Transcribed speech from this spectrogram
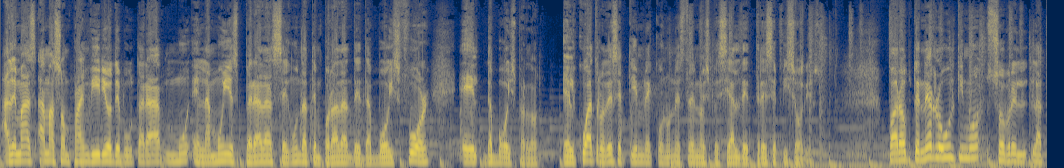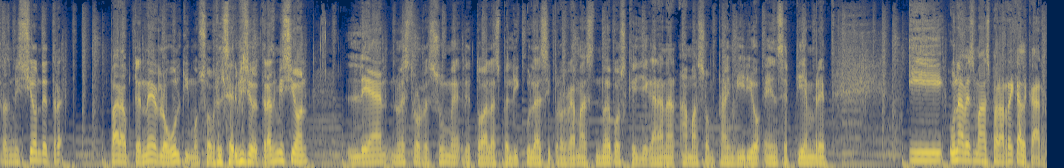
Además, Amazon Prime Video debutará en la muy esperada segunda temporada de The Boys 4, el, The Boys, perdón, el 4 de septiembre con un estreno especial de tres episodios. Para obtener lo último sobre la transmisión de para obtener lo último sobre el servicio de transmisión, lean nuestro resumen de todas las películas y programas nuevos que llegarán a Amazon Prime Video en septiembre. Y una vez más, para recalcar,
